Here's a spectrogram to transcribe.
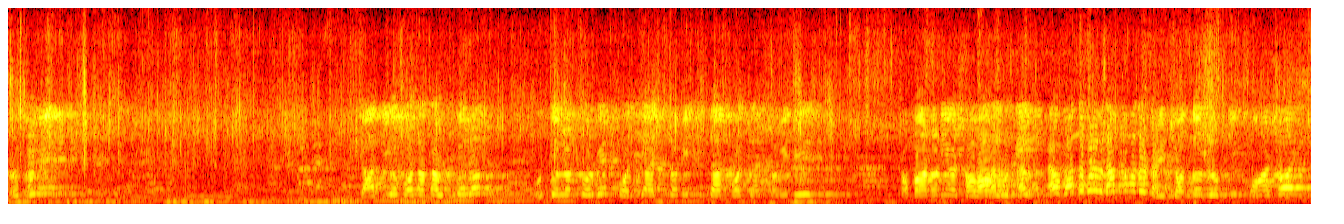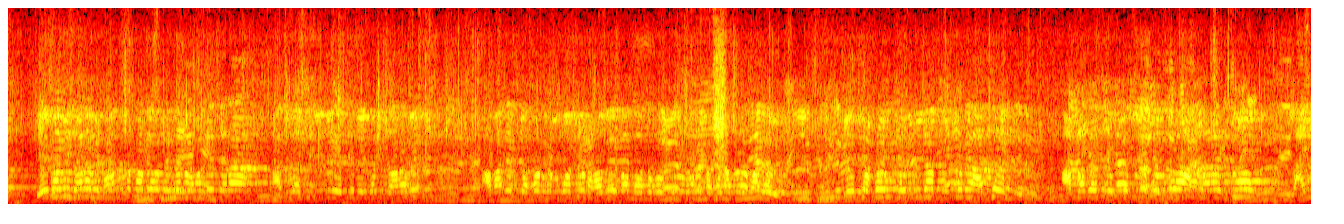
প্রথমে জাতীয় পতাকা উত্তোলন উত্তোলন করবেন পঞ্চায়েত সমিতি বিধান পঞ্চায়েত সমিতির সম্মাননীয় সভাপতি বন্ধ করে শ্রী চন্দন রক্ষিত মহাশয় এভাবে জানাবে আমাদের যারা আদিবাসী এসে এভাবে জানাবেন আমাদের যখন উন্মোচন হবে বা মতবন্ধন হবে তখন আপনারা জানাবেন যে সকল কর্মীরা পেছনে আছেন আপনাদের প্রত্যেককে বলব আপনারা একটু লাইন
